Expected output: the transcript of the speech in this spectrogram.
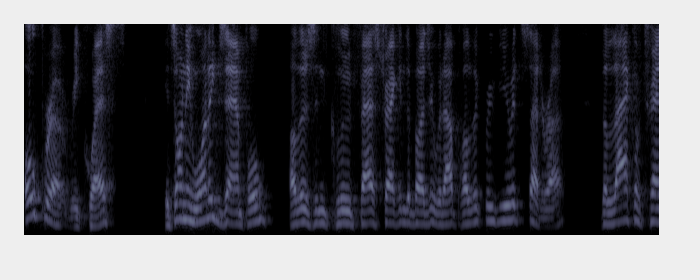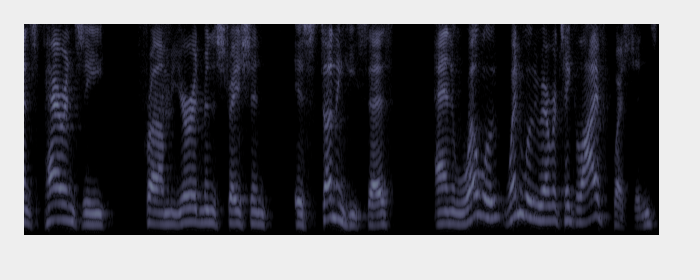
OPRA requests? It's only one example. Others include fast tracking the budget without public review, et cetera. The lack of transparency from your administration is stunning, he says. And well, when will you ever take live questions?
